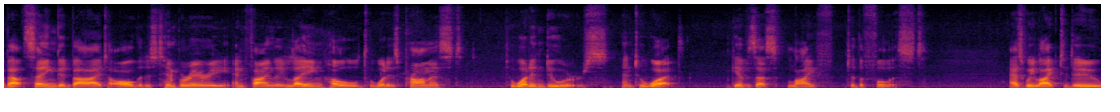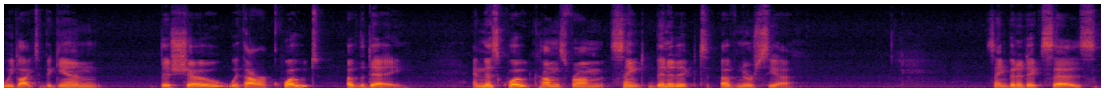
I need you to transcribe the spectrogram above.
about saying goodbye to all that is temporary, and finally laying hold to what is promised, to what endures, and to what gives us life to the fullest. As we like to do, we'd like to begin this show with our quote of the day and this quote comes from St. Benedict of Nursia. St. Benedict says,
